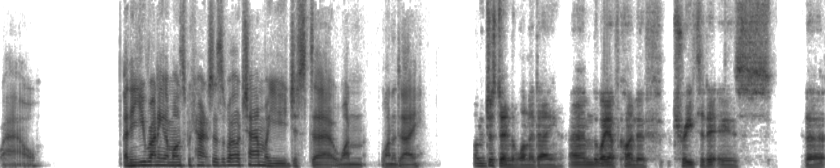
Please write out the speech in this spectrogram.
Wow. And are you running it on multiple characters as well, Cham? Or are you just uh, one one a day? I'm just doing the one a day. Um, the way I've kind of treated it is that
